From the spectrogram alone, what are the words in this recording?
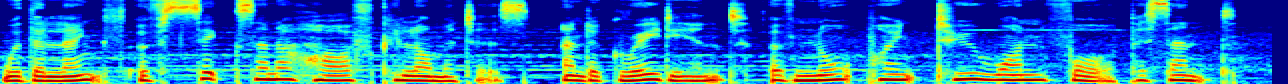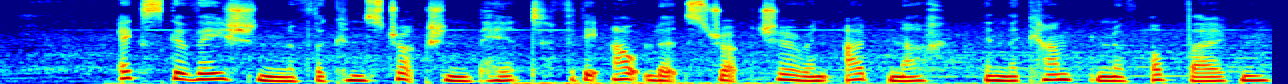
with a length of six and a half kilometers and a gradient of 0.214%. Excavation of the construction pit for the outlet structure in Alpnach in the canton of Obwalden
